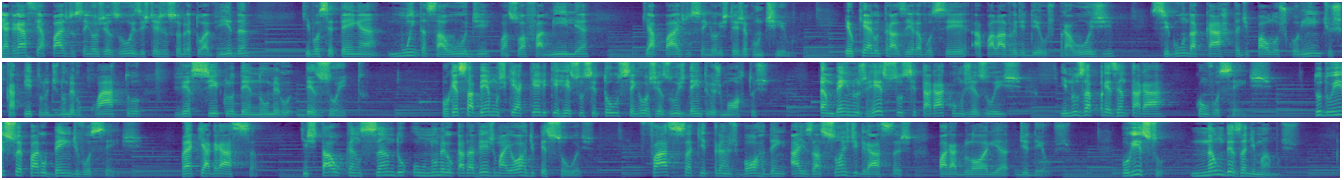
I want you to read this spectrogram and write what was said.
Que a graça e a paz do Senhor Jesus esteja sobre a tua vida, que você tenha muita saúde com a sua família, que a paz do Senhor esteja contigo. Eu quero trazer a você a palavra de Deus para hoje, segunda carta de Paulo aos Coríntios, capítulo de número 4, versículo de número 18. Porque sabemos que aquele que ressuscitou o Senhor Jesus dentre os mortos, também nos ressuscitará com Jesus e nos apresentará com vocês. Tudo isso é para o bem de vocês, para que a graça, que está alcançando um número cada vez maior de pessoas, faça que transbordem as ações de graças para a glória de Deus. Por isso, não desanimamos.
